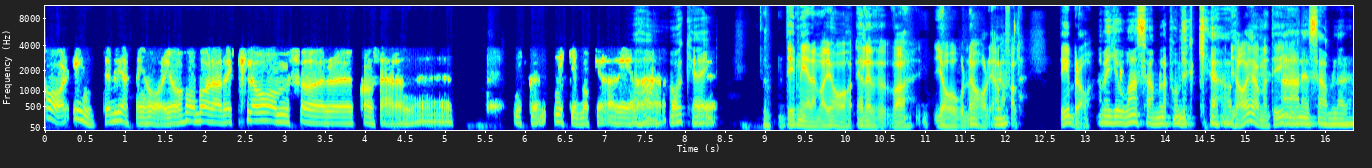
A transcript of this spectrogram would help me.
har inte biljetten kvar. Jag har bara reklam för eh, konserten eh, Nicke- Nickelbocker Arena. Här. Och, okej. eh, det är mer än vad jag, eller vad jag och Olle har i alla Mm. fall. Det är bra. Ja, men Johan samlar på mycket. Ja, ja, men det Ja, är, han är en samlare.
